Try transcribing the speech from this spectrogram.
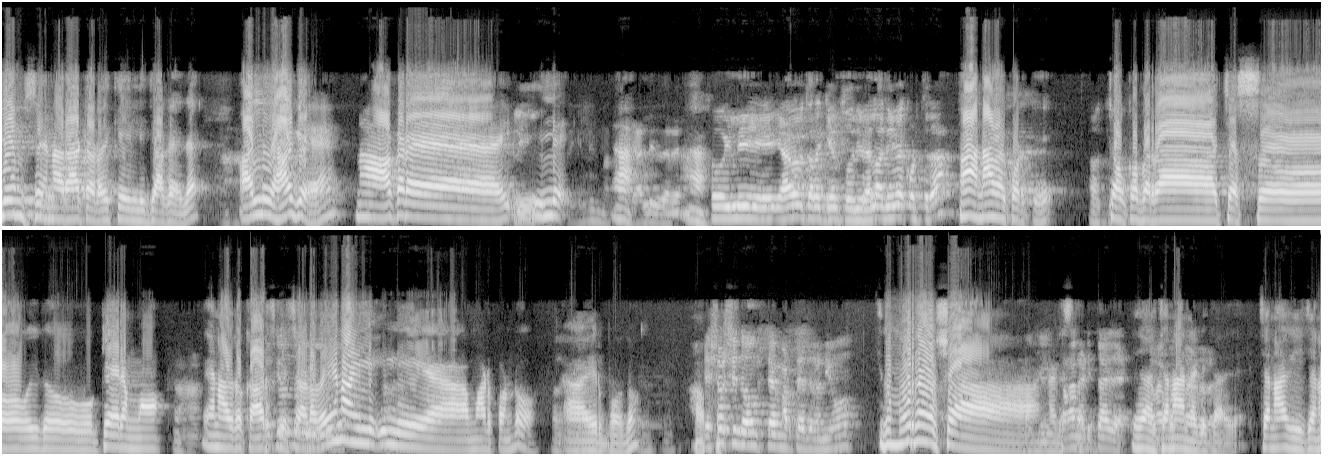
ಗೇಮ್ಸ್ ಏನಾರು ಆಟ ಆಡೋದಕ್ಕೆ ಇಲ್ಲಿ ಜಾಗ ಇದೆ. ಅಲ್ಲಿ ಹಾಗೆ ನಾ ಆ ಕಡೆ ಇಲ್ಲಿ. ಸೊ ಇಲ್ಲಿ ಯಾವ್ಯಾವ ತರ ಗೇಮ್ಸ್ ನೀವೆಲ್ಲ ನೀವೇ ಕೊಡ್ತೀರಾ? ಹಾ ನಾವೇ ಕೊಡ್ತೀವಿ. ಚೌಕಬರ ಚೆಸ್ ಇದು ಕೇರಮ್ ಏನಾದ್ರು ಕಾರ್ ಗೀರ್ಸ್ ಆಡೋದು ಏನೋ ಇಲ್ಲಿ ಇಲ್ಲಿ ಮಾಡ್ಕೊಂಡು ಇರ್ಬೋದು. ಎಷ್ಟು ವರ್ಷದಿಂದ ಹೋಮ್ ಸ್ಟೇ ಮಾಡ್ತಾ ಇದ್ದೀರಾ ನೀವು? ಇದು ಮೂರನೇ ವರ್ಷ ನಡೀತಾ ಇದೆ. ಚೆನ್ನಾಗಿ ನಡೀತಾ ಇದೆ. ಚೆನ್ನಾಗಿ ಜನ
